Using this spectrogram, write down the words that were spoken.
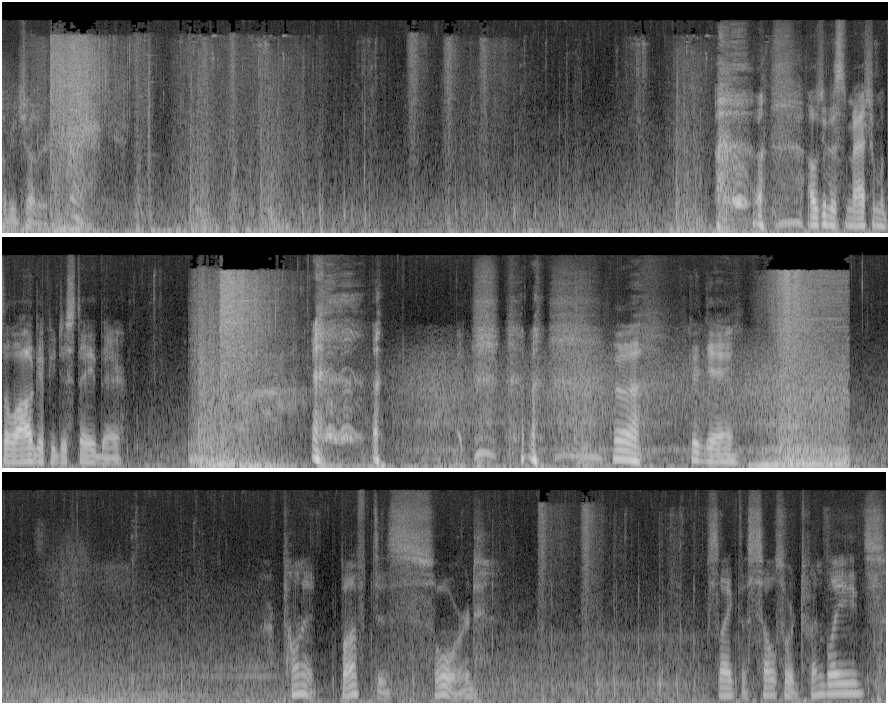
of each other. I was gonna smash him with the log if he just stayed there. uh, good game. Our opponent buffed his sword. Like the sellsword twin blades.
